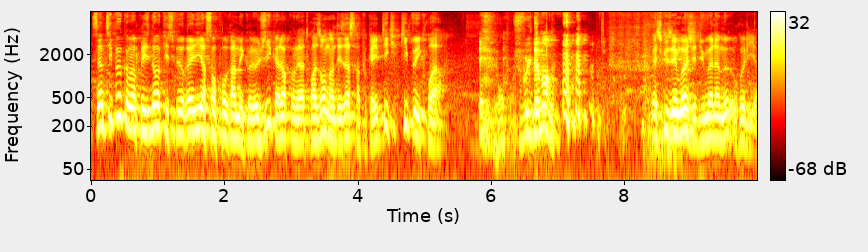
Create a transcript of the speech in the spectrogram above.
C'est un petit peu comme un président qui se fait réélire sans programme écologique alors qu'on est à 3 ans d'un désastre apocalyptique. Qui peut y croire? Je vous le demande. Excusez-moi, j'ai du mal à me relire.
